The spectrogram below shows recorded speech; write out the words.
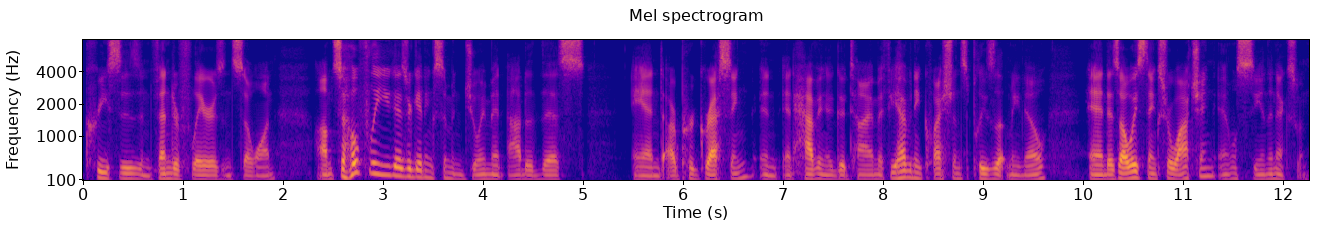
creases and fender flares and so on. Um, so hopefully you guys are getting some enjoyment out of this and are progressing and, and having a good time. If you have any questions, please let me know. And as always, thanks for watching, and we'll see you in the next one.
